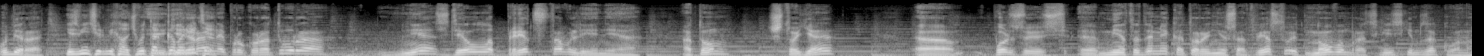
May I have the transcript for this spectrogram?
убирать. Извините, Юрий Михайлович, вы так и говорите... Генеральная прокуратура мне сделала представление о том, что я Э, пользуюсь э, методами, которые не соответствуют новым российским законам.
